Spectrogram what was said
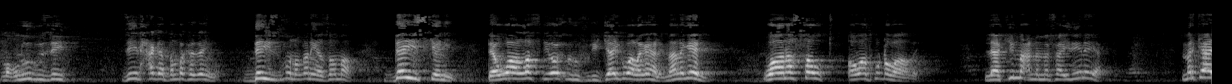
Maqlubu zayd. Zayd xagga dambe kaga imo days buu noqonaya soo ma? Dayskani dee waa lafdi oo xuruf rijaayg waa laga helay. Maa laga heli waana sawt oo waad ku dhawaaqday laakin macna ma faa'ideynaya markaa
